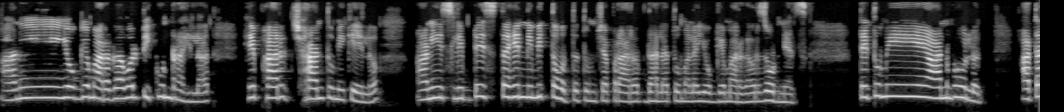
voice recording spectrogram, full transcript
आणि योग्य मार्गावर टिकून राहिलात, हे फार छान तुम्ही केलं आणि स्लिप डिस्क तर हे निमित्त होतं तुमच्या प्रारब्धाला तुम्हाला योग्य मार्गावर जोडण्याचं. ते तुम्ही अनुभवलंत. आता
